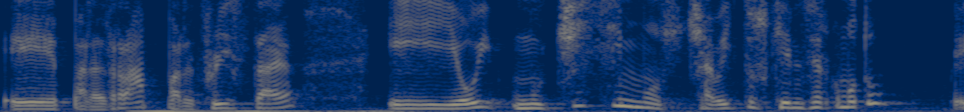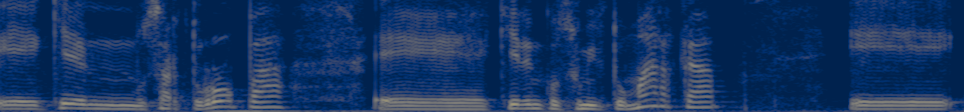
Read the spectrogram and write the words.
eh, para el rap, para el freestyle, y hoy muchísimos chavitos quieren ser como tú. Eh, quieren usar tu ropa, eh, quieren consumir tu marca, eh,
